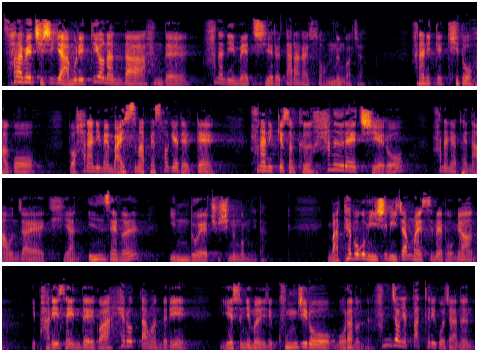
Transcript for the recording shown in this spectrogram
사람의 지식이 아무리 뛰어난다 한들 하나님의 지혜를 따라갈 수 없는 거죠. 하나님께 기도하고 또 하나님의 말씀 앞에 서게 될 때 하나님께서는 그 하늘의 지혜로 하나님 앞에 나온 자의 귀한 인생을 인도해 주시는 겁니다. 마태복음 22장 말씀에 보면 이 바리새인들과 헤롯 당원들이 예수님을 이제 궁지로 몰아넣는 함정에 빠뜨리고자 하는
